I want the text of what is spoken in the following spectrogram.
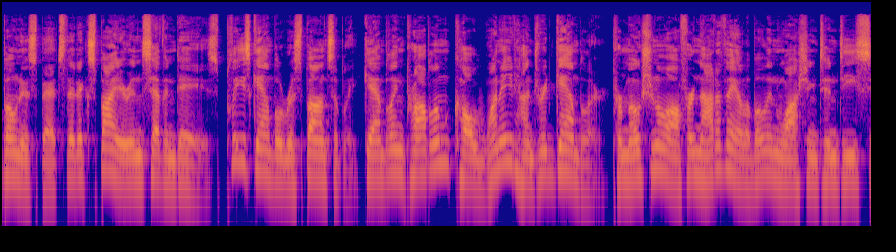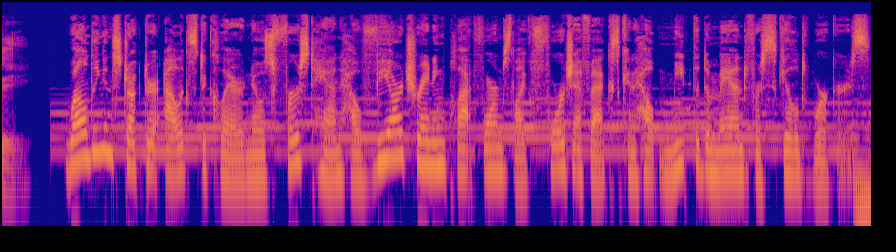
bonus bets that expire in seven days. Please gamble responsibly. Gambling problem? Call 1 800 Gambler. Promotional offer not available in Washington, D.C. Welding instructor Alex DeClaire knows firsthand how VR training platforms like ForgeFX can help meet the demand for skilled workers.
